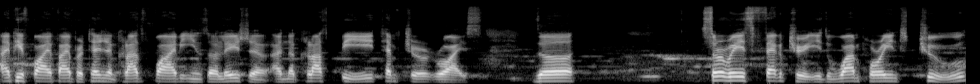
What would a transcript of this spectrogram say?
IP55 protection class 5 insulation and class B temperature rise. The service factor is 1.2.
